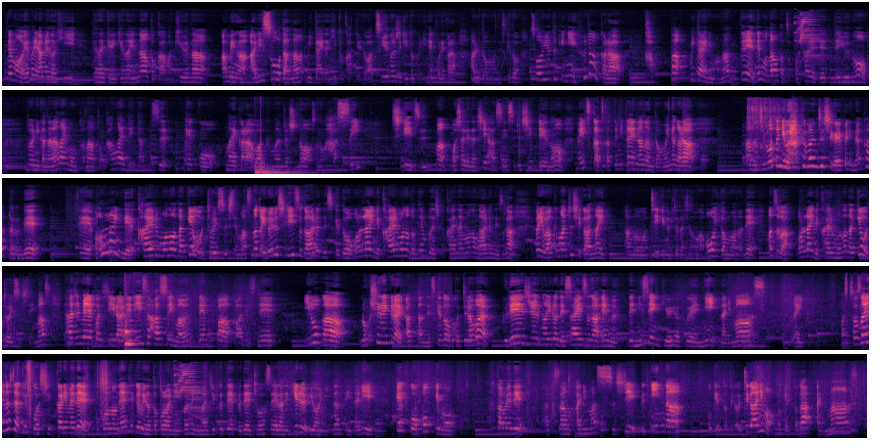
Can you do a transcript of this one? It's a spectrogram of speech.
でもやっぱり雨の日出なきゃいけないなとか、まあ、急な雨がありそうだなみたいな日とかっていうのは梅雨の時期特にねこれからあると思うんですけどそういう時に普段からカッパみたいにもなってでもなおかつおしゃれでっていうのをどうにかならないもんかなと考えていたんです。結構前からワークマン女子のその撥水シリーズまあおしゃれだし撥水するしっていうのを、まあ、いつか使ってみたいななんて思いながらあの地元にワークマン女子がやっぱりなかったのでえー、オンラインで買えるものだけをチョイスしてます。なんかいろいろシリーズがあるんですけどオンラインで買えるものと店舗でしか買えないものがあるんですがやっぱりワークマン女子がないあの地域の人たちの方が多いと思うのでまずはオンラインで買えるものだけをチョイスしています。はじめこちらレディース撥水マウンテンパーカーですね。色が6種類くらいあったんですけどこちらはグレージュの色でサイズが M で2900円になります。はい。素材としては結構しっかりめでここのね手首のところにこういう風にマジックテープで調整ができるようになっていたり結構ポッケも深めでたくさんありますしインナーポケットっていうか内側にもポケットがあります。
